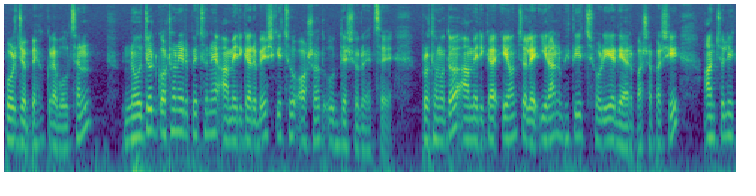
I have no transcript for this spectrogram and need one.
পর্যবেক্ষকরা বলছেন নৌজোট গঠনের পেছনে আমেরিকার বেশ কিছু অসৎ উদ্দেশ্য রয়েছে। প্রথমত, আমেরিকা এ অঞ্চলে ইরান ভীতি ছড়িয়ে দেওয়ার পাশাপাশি আঞ্চলিক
